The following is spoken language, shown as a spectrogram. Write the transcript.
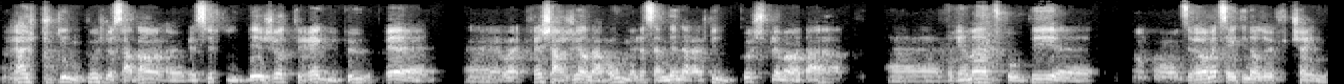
rajouter une couche de saveur à un récif qui est déjà très goûteux, très, euh, très chargé en arômes, mais là, ça venait de rajouter une couche supplémentaire, euh, vraiment du côté, on, dirait vraiment que ça a été dans un fût de chaîne.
